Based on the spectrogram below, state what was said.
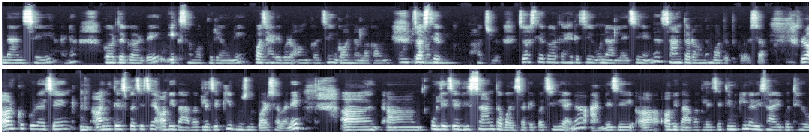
उनान्से होइन? गर्दै गर्दै एकसम्म पुर्याउने पछाडिबाट अङ्क चाहिँ गर्न लगाउने जसले हजुर जसले गर्दाखेरि चाहिँ उनीहरूलाई चाहिँ होइन शान्त रहन मद्दत गर्छ। र अर्को कुरा चाहिँ अनि त्यसपछि चाहिँ अभिभावकले चाहिँ के बुझ्नुपर्छ भने उसले चाहिँ रिस शान्त भइसकेपछि होइन हामीले चाहिँ अभिभावकले चाहिँ तिमी किन रिसाएको थियौ?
